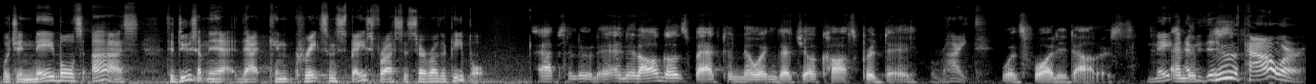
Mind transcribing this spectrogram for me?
which enables us to do something that, that can create some space for us to serve other people. Absolutely. And it all goes back to knowing that your cost per day Right. was forty dollars. And I mean, this beaut- is power.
